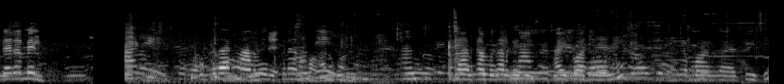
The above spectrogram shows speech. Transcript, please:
సరే మెల్లి. మనం దానికి అమ్మకాలకి అయిపోతుందని ఇంకా మాకు తీసి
